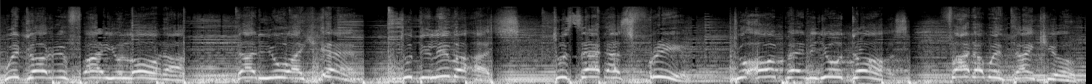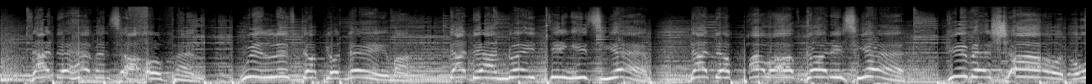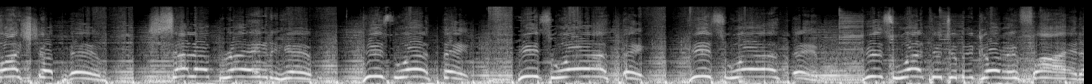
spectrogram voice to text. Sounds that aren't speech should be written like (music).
We glorify you, Lord, that you are here to deliver us, to set us free, to open new doors. Father, we thank you that the heavens are open. We lift up your name, that the anointing is here, that the power of God is here. Give a shout, worship Him, celebrate Him. He's worthy, He's worthy, He's worthy, He's worthy to be glorified,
